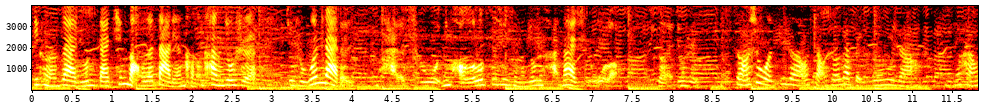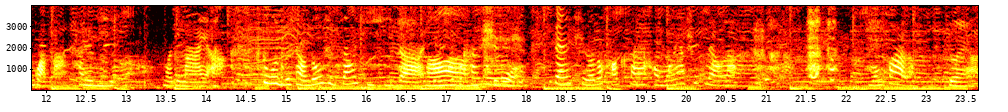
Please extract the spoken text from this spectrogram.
你可能在比如你在青岛或者在大连可能看的就是就是温带的海的植物，你跑俄罗斯去可能就是寒带植物了。对，就是。主要是我记得我小时候在北京那边儿北京海洋馆吧，看着企鹅，我的妈呀，肚子上都是脏兮兮的，简直不堪入目。这边的企鹅都好可爱，好萌呀，受不了了，萌化了。对啊，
